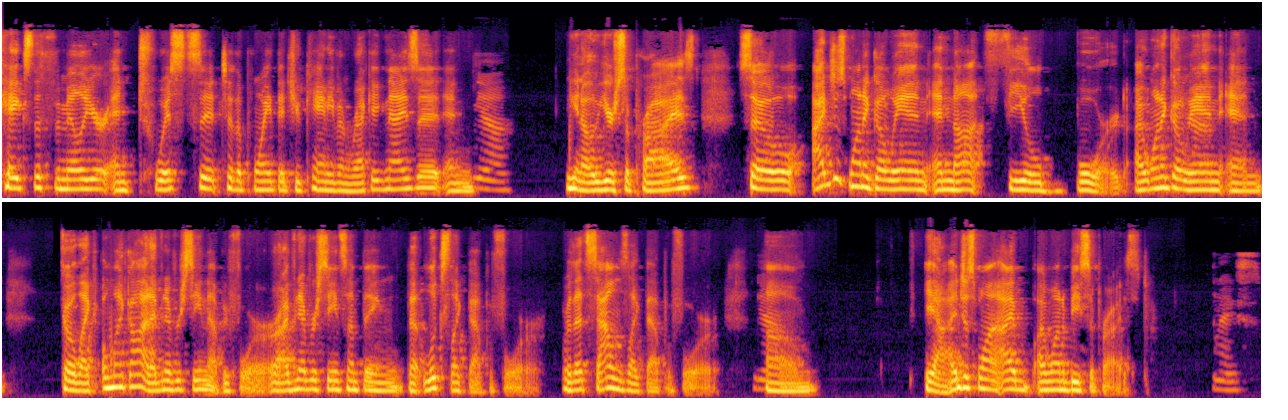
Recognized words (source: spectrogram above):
takes the familiar and twists it to the point that you can't even recognize it and yeah. you know you're surprised. So i just want to go in and not feel bored. I want to go in and go like oh my god i've never seen that before or i've never seen something that looks like that before or that sounds like that before. Yeah. um yeah i just want i i want to be surprised. Nice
